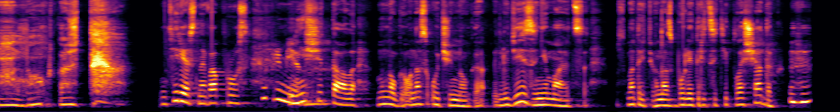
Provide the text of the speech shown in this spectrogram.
Ну, кажется, интересный вопрос. Ну, примерно. Не считала. Много. У нас очень много людей занимаются. Смотрите, у нас более 30 площадок. Угу.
